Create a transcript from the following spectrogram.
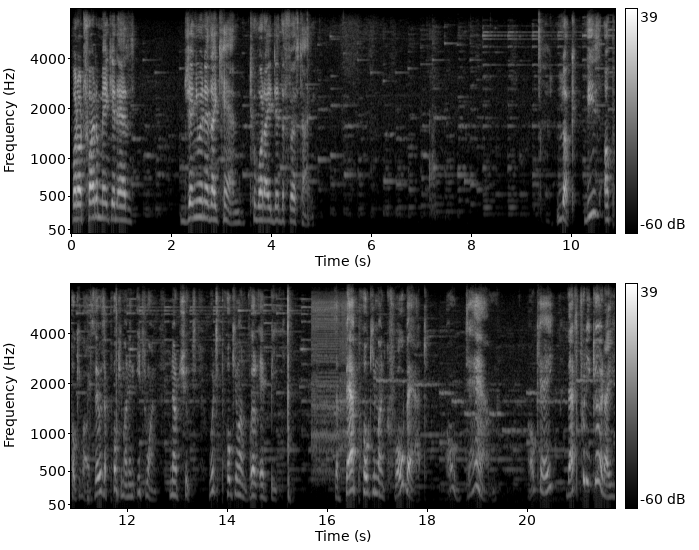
but I'll try to make it as genuine as I can to what I did the first time. Look, these are Pokeballs. There is a Pokemon in each one. Now choose. Which Pokemon will it be? The bat Pokemon Crobat. Oh, damn. Okay, that's pretty good. I,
